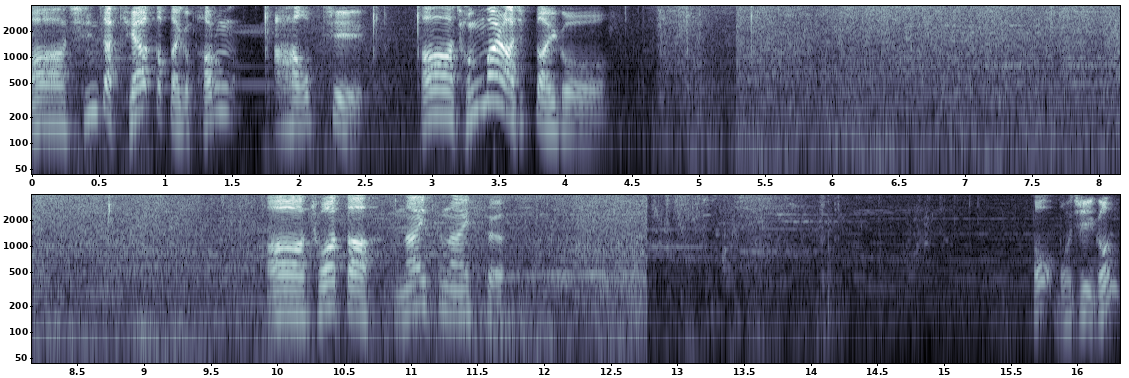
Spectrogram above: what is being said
아 진짜 개 아깝다. 이거 바로 아 없지. 아 정말 아쉽다 이거. 아 좋았다. 나이스 나이스. 어 뭐지 이건?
